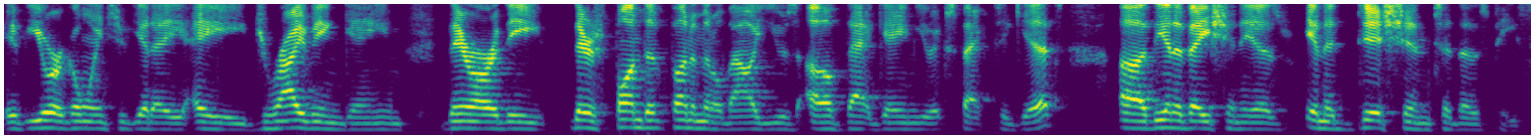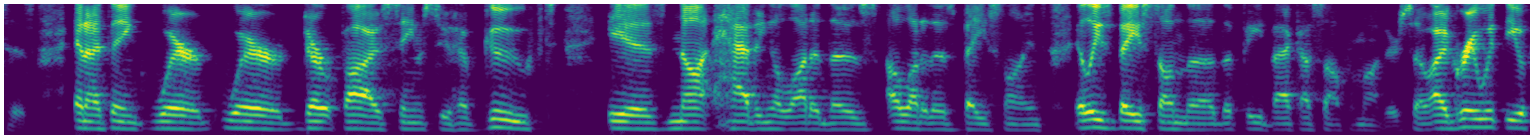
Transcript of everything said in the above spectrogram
if you are going to get a a driving game there are the there's funda- fundamental values of that game you expect to get. Uh, the innovation is in addition to those pieces. And i think where where dirt 5 seems to have goofed is not having a lot of those a lot of those baselines at least based on the the feedback i saw from others so i agree with you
